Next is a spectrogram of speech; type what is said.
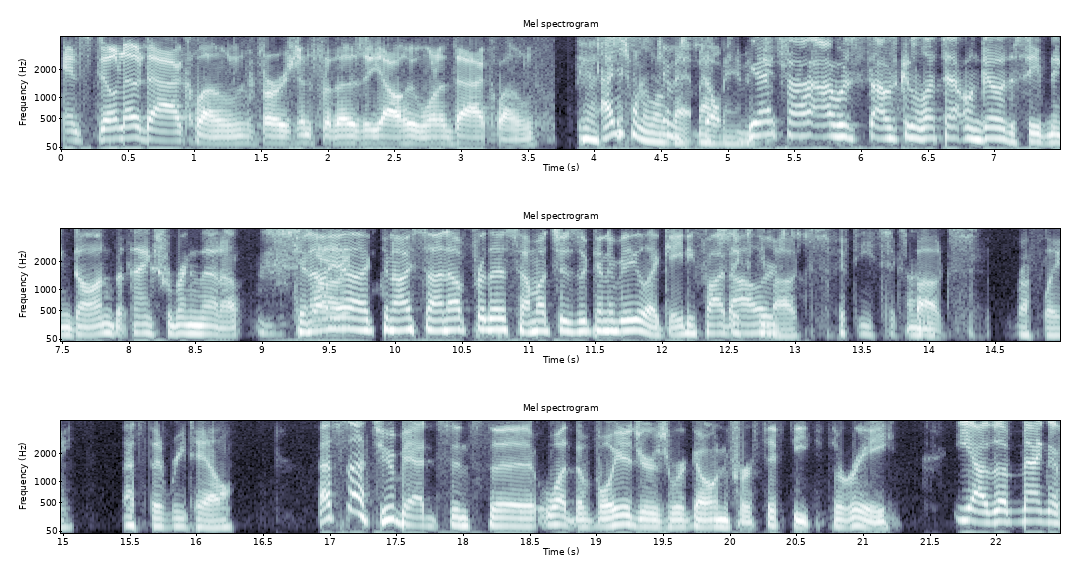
and still no Diaclone version for those of y'all who want a Diaclone. Yes, I just want to give run back battle Zelda. damage. Yes, I, I was I was going to let that one go this evening, Don. but thanks for bringing that up. Can Sorry. I uh, can I sign up for this? How much is it going to be? Like eighty five sixty dollars. bucks, fifty six Oh. bucks roughly. That's the retail. That's not too bad since the what the Voyagers were going for fifty three. Yeah, the Magnus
